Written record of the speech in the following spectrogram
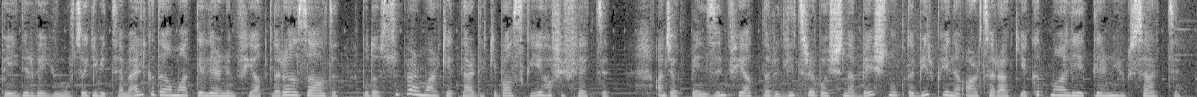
peynir ve yumurta gibi temel gıda maddelerinin fiyatları azaldı. Bu da süpermarketlerdeki baskıyı hafifletti. Ancak benzin fiyatları litre başına 5.1 peni artarak yakıt maliyetlerini yükseltti.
